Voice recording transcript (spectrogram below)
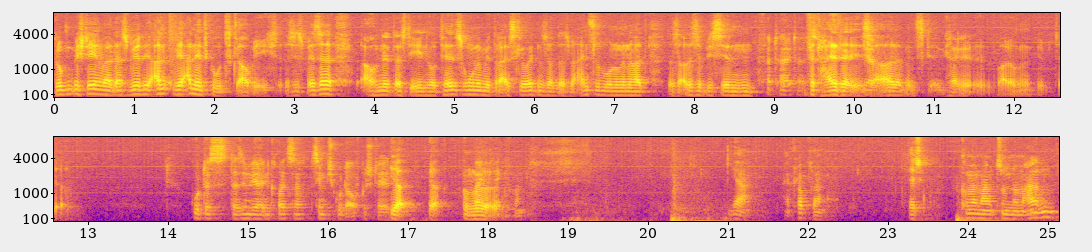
Gruppen bestehen, weil das wäre auch nicht gut, glaube ich. Es ist besser, auch nicht, dass die in Hotels wohnen mit 30 Leuten, sondern dass man Einzelwohnungen hat, dass alles ein bisschen verteilter ist, verteilter ist ja. ja damit es keine Wallungen gibt. Ja. Gut, das, da sind wir in Kreuznach ziemlich gut aufgestellt. Ja, ja. Ja, Herr Klopfer. Vielleicht kommen wir mal zum normalen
